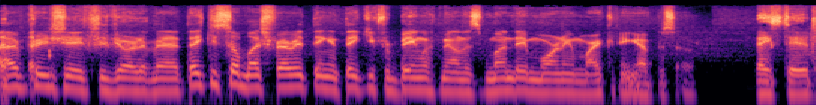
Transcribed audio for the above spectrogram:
I appreciate you, Jordon, man. Thank you so much for everything. And thank you for being with me on this Monday morning marketing episode. Thanks, dude.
